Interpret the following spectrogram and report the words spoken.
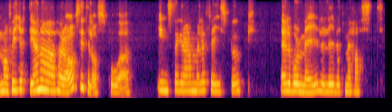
man får jättegärna höra av sig till oss på Instagram eller Facebook. Eller vår mejl livetmedhast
